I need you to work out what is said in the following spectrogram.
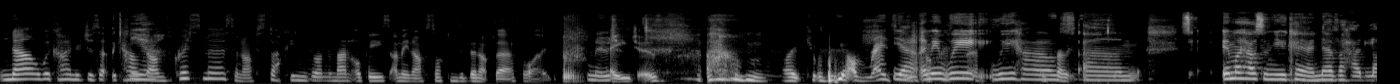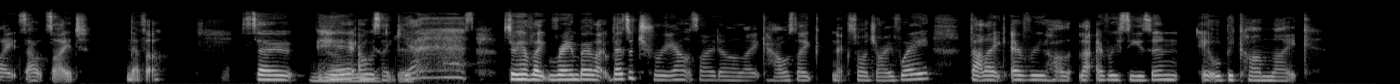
now we're kind of just at the countdown for Christmas, and our stockings are on the mantelpiece. I mean, our stockings have been up there for like Mood. ages. Um, like we are ready. Yeah, I mean we Christmas. we have sorry. um in my house in the UK I never had lights outside. Never. So No, here I was like, did. yes. So we have like rainbow like there's a tree outside our like house like next to our driveway that like every like every season it will become like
